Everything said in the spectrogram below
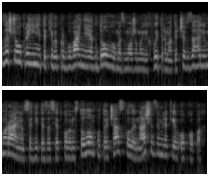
За що Україні такі випробування, як довго ми зможемо їх витримати, чи взагалі морально сидіти за святковим столом у той час, коли наші земляки в окопах?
